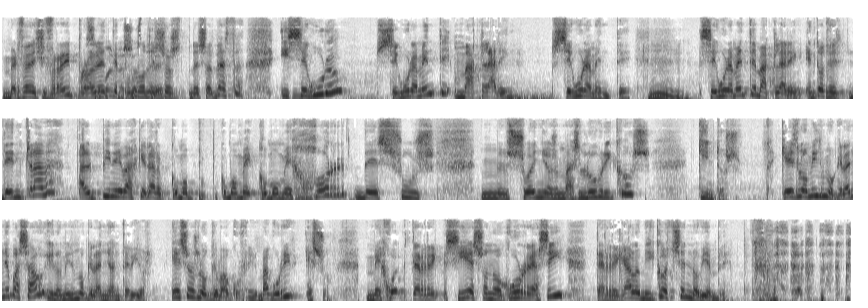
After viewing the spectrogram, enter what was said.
Mercedes y Ferrari probablemente bueno, por uno de esos de esos de estas y seguro seguramente McLaren seguramente Mm. seguramente McLaren entonces de entrada Alpine va a quedar como como me- como mejor de sus mm, sueños más lúbricos quintos que es lo mismo que el año pasado y lo mismo que el año anterior. Eso es lo que va a ocurrir. Va a ocurrir eso. Mejor, te re- si eso no ocurre así, te regalo mi coche en noviembre.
